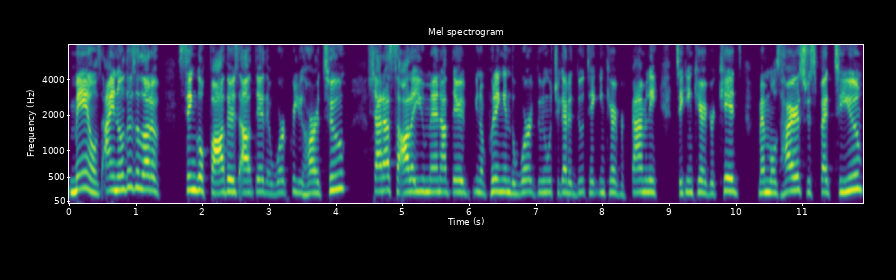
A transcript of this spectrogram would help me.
males. I know there's a lot of single fathers out there that work really hard too. Shout outs to all of you men out there, you know, putting in the work, doing what you got to do, taking care of your family, taking care of your kids. My most highest respect to you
